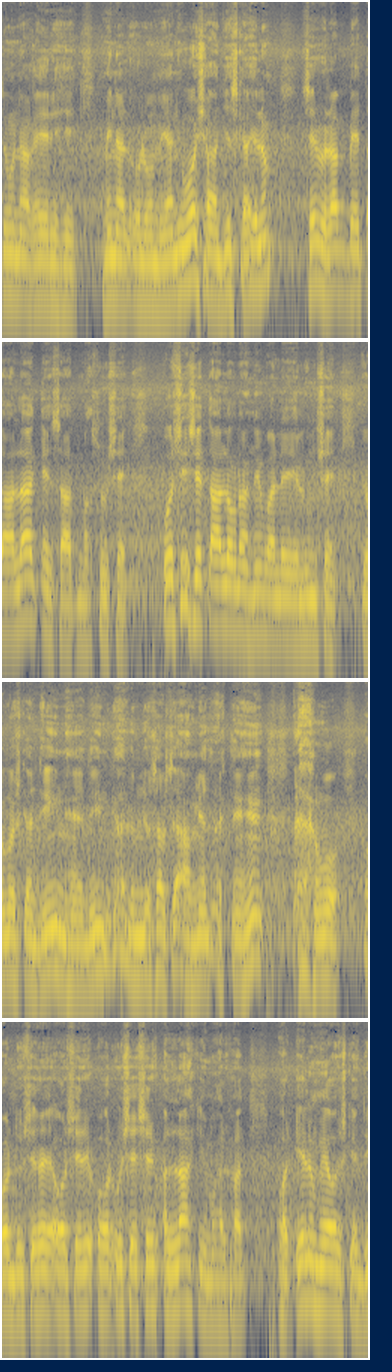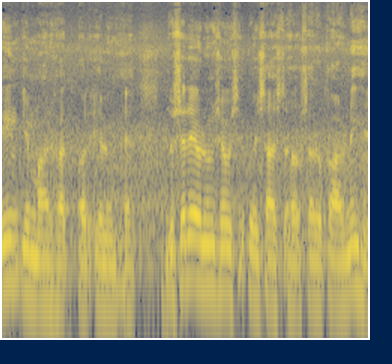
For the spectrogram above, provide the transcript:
دون غیر ہی من العلوم یعنی وہ شخص جس کا علم صرف رب تعالیٰ کے ساتھ مخصوص ہے۔ اسی سے تعلق رہنے والے علم سے، جو اس کا دین ہے، دین کا علم جو سب سے اہمیت رکھتے ہیں، وہ اور دوسرے اور صرف اور اسے صرف اللہ کی معرفت اور علم ہے، اور اس کے دین کی معرفت اور علم ہے۔ دوسرے علم سے اسے کوئی سروکار نہیں ہے۔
